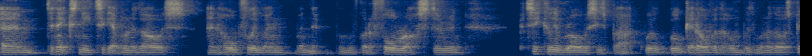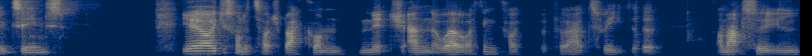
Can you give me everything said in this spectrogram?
um, the Knicks need to get one of those, and hopefully, when when, the, when we've got a full roster and particularly Rose is back, we'll we'll get over the hump with one of those big teams. Yeah, I just want to touch back on Mitch and Noel. I think I put out a tweet that I'm absolutely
